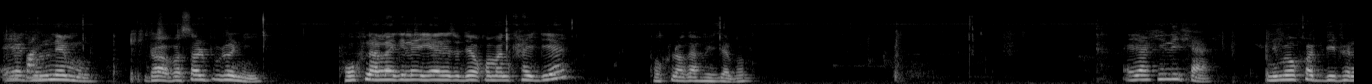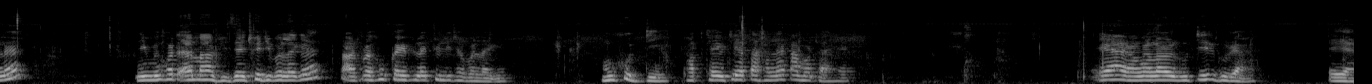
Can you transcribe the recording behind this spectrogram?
এয়া গোলনেমু দহ বছৰ পুৰণি। ভোক নালাগিলে ইয়াৰে যদি অকণমান খাই দিয়ে ভোক লগা হৈ যাব। এয়া শিলিখা। নিমখত দি পেলাই নিমখত এমাহ ভিজাই থৈ দিব লাগে তাৰ পৰা শুকাই পেলাই তুলি থ'ব লাগে। মুখত দি ভাত খাই উঠি এটা খালে কামত আহে। এয়া ৰঙালাওৰ গুটিৰ গুড়া। এয়া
